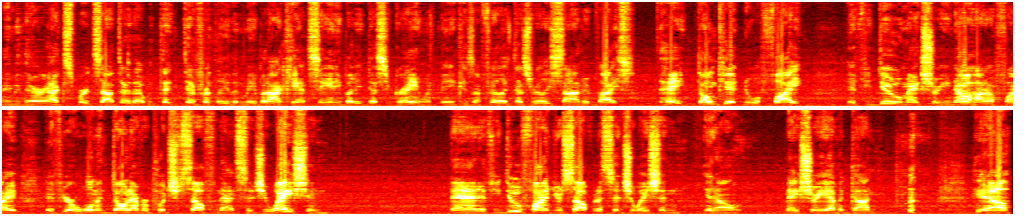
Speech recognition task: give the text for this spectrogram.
maybe there are experts out there that would think differently than me, but I can't see anybody disagreeing with me because I feel like that's really sound advice. Hey, don't get into a fight. If you do, make sure you know how to fight. If you're a woman, don't ever put yourself in that situation. And if you do find yourself in a situation, you know, make sure you have a gun. you know,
